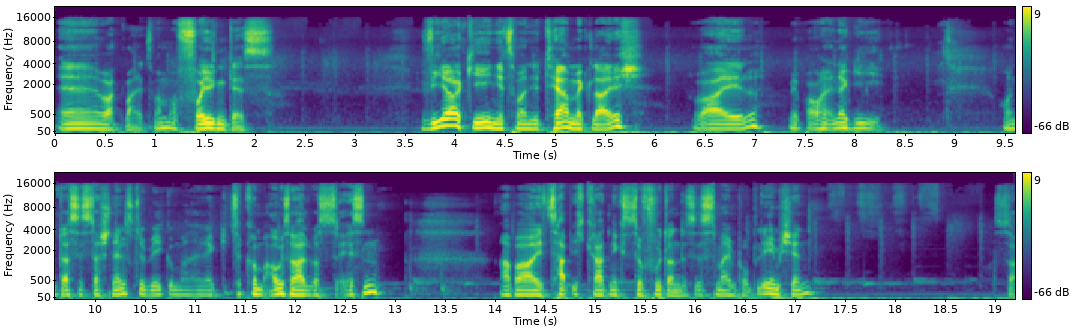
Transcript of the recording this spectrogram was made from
Äh, warte mal, jetzt machen wir folgendes. Wir gehen jetzt mal in die Therme gleich, weil wir brauchen Energie. Und das ist der schnellste Weg, um an Energie zu kommen, außer halt was zu essen. Aber jetzt habe ich gerade nichts zu futtern, das ist mein Problemchen. So.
